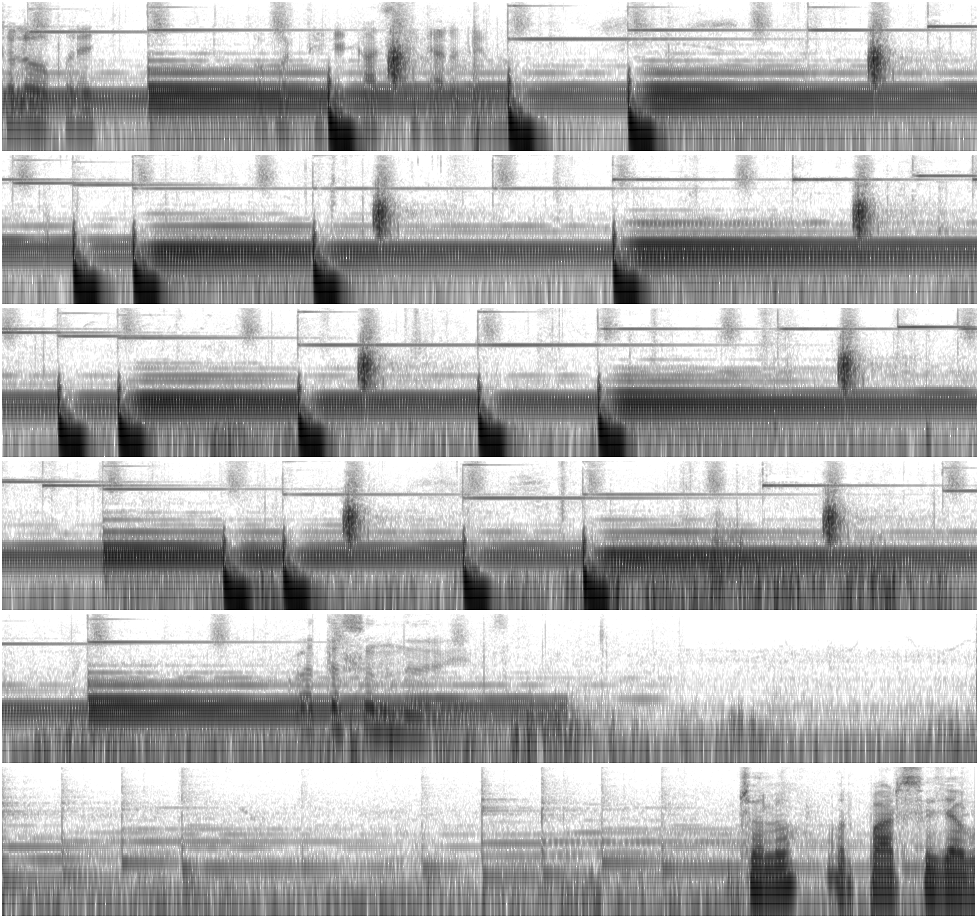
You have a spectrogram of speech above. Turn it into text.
চলো উপরে, উপর থেকে কাছ থেকে আরও দেখব। চলো, ওর পার্সে যাব।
